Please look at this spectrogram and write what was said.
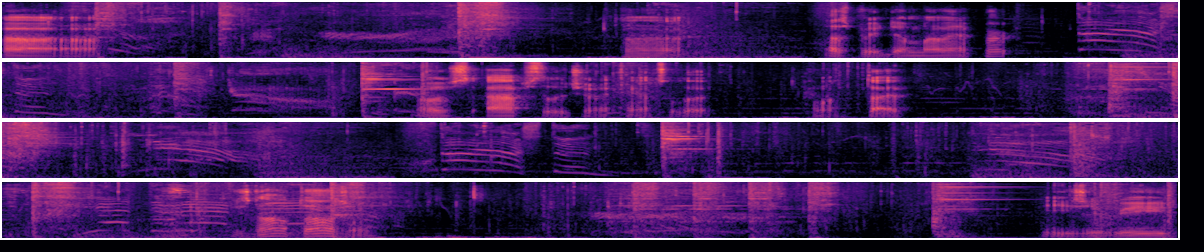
Uh, uh, that's pretty dumb by my part. I was absolutely trying to cancel that. Come on, dive. He's not dodging. Easy read.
